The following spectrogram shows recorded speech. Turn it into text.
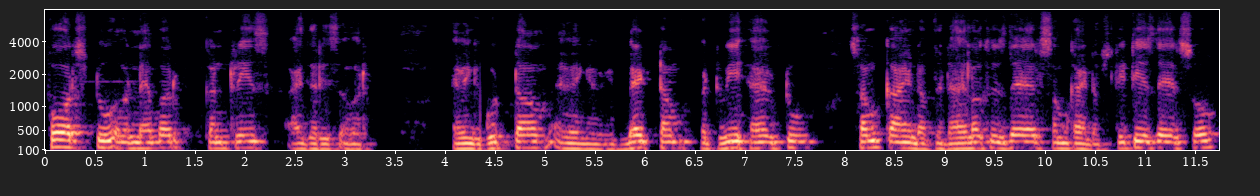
force to our neighbor countries, either is our having a good term, having a bad term, but we have to some kind of the dialogues is there, some kind of treaty is there. So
